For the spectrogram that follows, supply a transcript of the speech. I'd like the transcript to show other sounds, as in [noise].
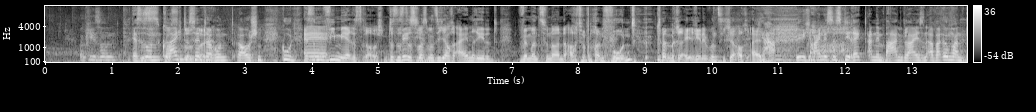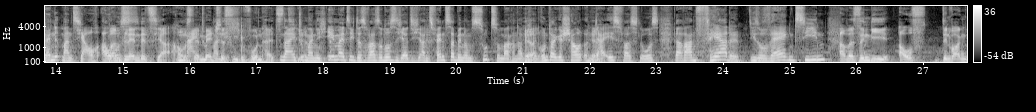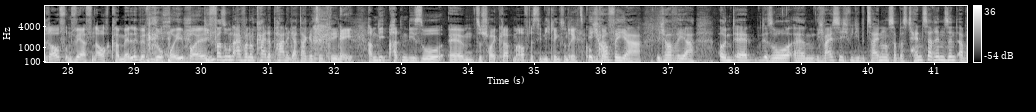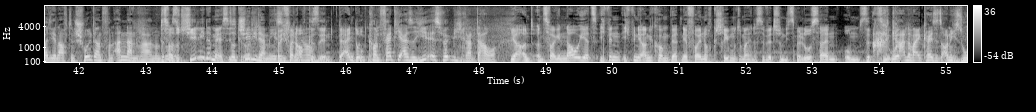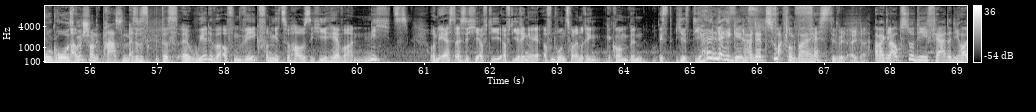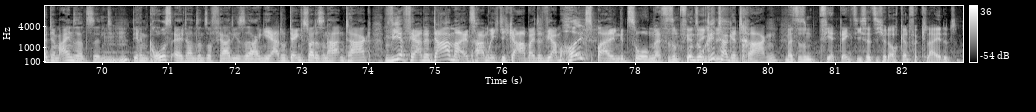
Okay, so ein, Es so ein leichtes. Hintergrundrauschen. Gut, Es äh, ist wie Meeresrauschen. Das ist das, was bisschen. man sich auch einredet, wenn man zu nah an der Autobahn [laughs] wohnt. Dann re- redet man sich ja auch ein. ja, ich meine, es ist direkt an den Bahngleisen, aber irgendwann blendet man es ja auch aus. Man blendet es ja aus. Nein, der Mensch ist ein. Gewohnheitstier. Nein, tut man nicht. Eben als ich, das war so lustig, als ich ans Fenster bin, um es zuzumachen, habe ich Ja. halt runtergeschaut und Ja. da ist was los. Da waren Pferde, die so Wägen ziehen. Aber sind die auf den Wagen drauf und werfen auch Kamelle, werfen so [laughs] Heuballen? Die versuchen einfach nur keine Panikattacke zu kriegen. Ey, haben die, hatten die so, ähm, so Scheuklappen auf, dass die nicht links und rechts gucken Ich hoffe ja, ich hoffe ja. Und äh, so, ähm, ich weiß nicht, wie die Bezeichnung ist, ob das Tänzerinnen sind, aber die dann auf den Schultern von anderen waren. Und Das so. war so Cheerleader-mäßig. So. Cheerleader-mäßig, Habe ich vorhin genau. auch gesehen. und Beeindruckend. Konfetti, also hier ist wirklich Radau. ja, und, und zwar genau jetzt. Ich bin, ich bin hier angekommen. Wir hatten ja vorhin noch geschrieben und du meintest, da wird schon nichts mehr los sein um 17 Ach, Uhr. Karneval Köln ist jetzt auch nicht so groß, Aber- wird schon passen. Also das, das äh, Weirde war, auf dem Weg von mir zu Hause hierher war nichts. Und erst als ich hier auf die, auf die Ringe, auf den Hohenzollernring gekommen bin, ist hier ist die Hölle. Hier geht halt der Zug vorbei. Festival, Alter. Aber glaubst du, die Pferde, die heute im Einsatz sind, Mhm. deren Großeltern sind so Pferde, die sagen, ja, du denkst, du hattest einen harten Tag. Wir Pferde damals haben richtig gearbeitet. Wir haben Holzballen gezogen Meinst du, so ein Pferd und so Ritter sich- getragen. Meinst du, so ein Pferd denkt sich, ich hätte sich heute auch gern verkleidet?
